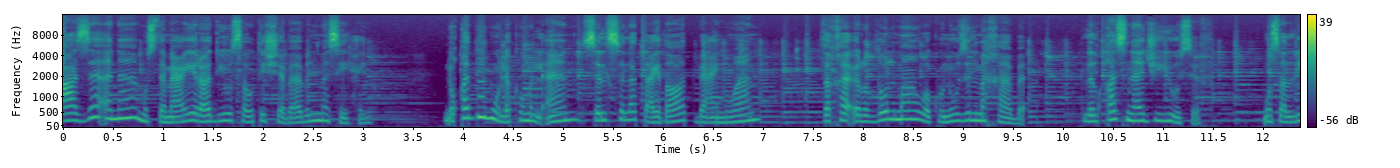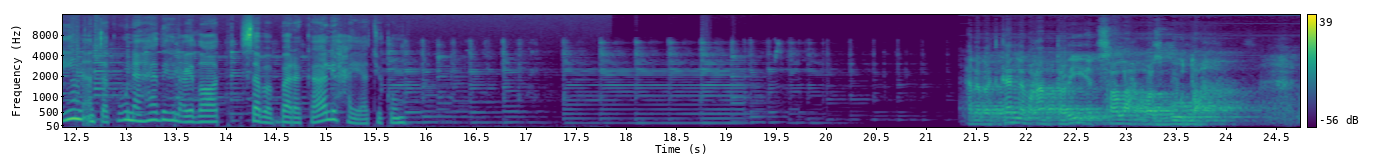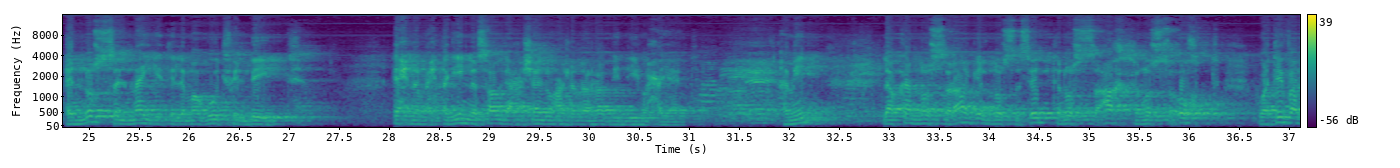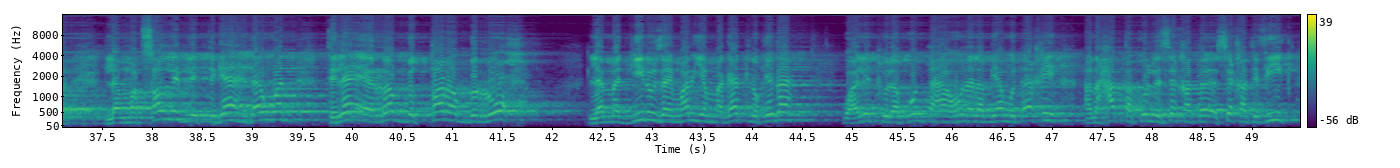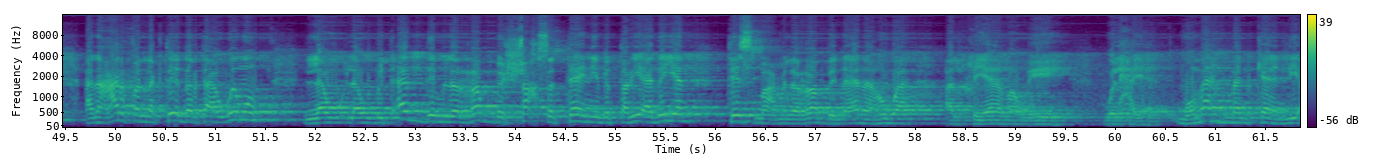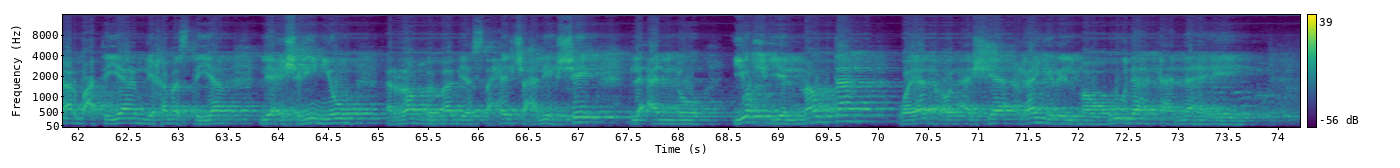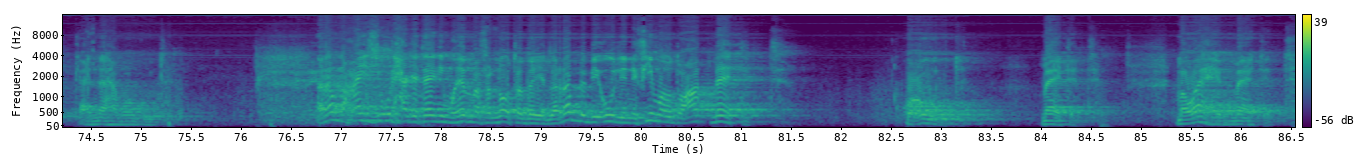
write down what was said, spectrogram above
أعزائنا مستمعي راديو صوت الشباب المسيحي نقدم لكم الآن سلسلة عظات بعنوان ذخائر الظلمة وكنوز المخابئ للقس ناجي يوسف. مصلين أن تكون هذه العظات سبب بركة لحياتكم. أنا بتكلم عن طريقة صلاة مظبوطة. النص الميت اللي موجود في البيت إحنا محتاجين نصلي عشانه عشان الرب يديله حياة. آمين؟ لو كان نص راجل نص ست نص أخ نص أخت وتفر لما تصلي بالاتجاه دون تلاقي الرب اضطرب بالروح. لما تجيله زي مريم ما جات له كده وقالت له لو كنت ها هنا لم يمت أخي أنا حاطة كل ثقة ثقتي فيك. أنا عارفة إنك تقدر تقومه. لو لو بتقدم للرب الشخص التاني بالطريقة دي تسمع من الرب إن أنا هو القيامة وإيه؟ والحياة. ومهما كان ليه أربعة أيام ليه خمس أيام ليه عشرين يوم الرب ما بيستحيلش عليه شيء لأنه يحيي الموتى ويدعو الأشياء غير الموجودة كأنها إيه؟ كأنها موجودة. الرب عايز يقول حاجة تاني مهمة في النقطة دي الرب بيقول إن في موضوعات ماتت. وعود ماتت. مواهب ماتت.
